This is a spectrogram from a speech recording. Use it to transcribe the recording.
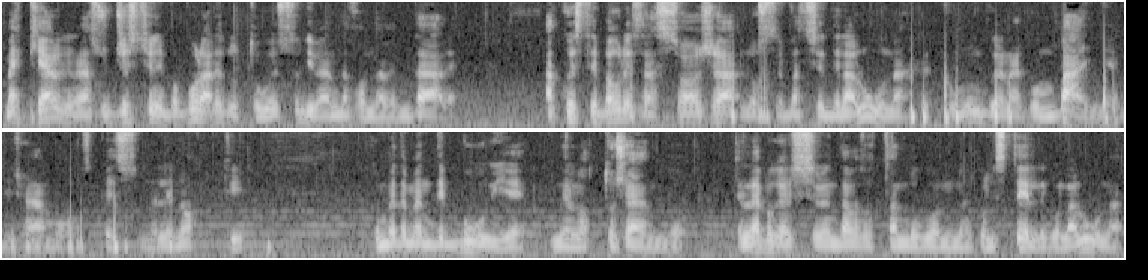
ma è chiaro che nella suggestione popolare tutto questo diventa fondamentale. A queste paure si associa l'osservazione della luna, che comunque è una compagna, diciamo, spesso nelle notti completamente buie nell'Ottocento All'epoca ci si andava soltanto con, con, le stelle, con la luna,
